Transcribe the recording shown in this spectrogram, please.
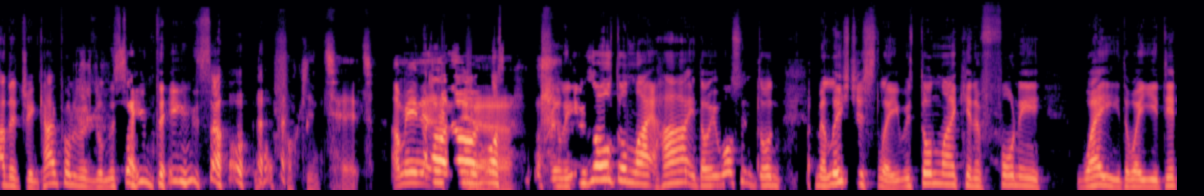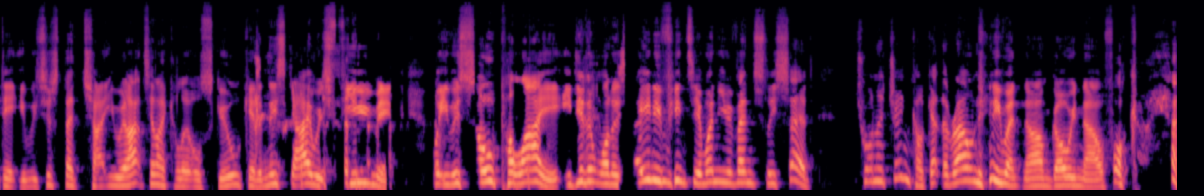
had a drink, I probably would have done the same thing. So, What a fucking tit! I mean, Oh, no, it wasn't. really, it was all done like hearted, though. It wasn't done maliciously. It was done like in a funny way. The way you did it, it was just that chat. You were acting like a little school kid, and this guy was fuming, but he was so polite. He didn't want to say anything to you. When you eventually said, "Do you want a drink? I'll get the round," and he went, "No, I'm going now. Fuck."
